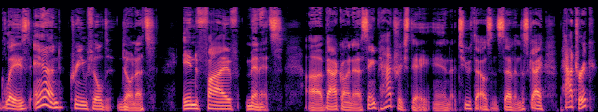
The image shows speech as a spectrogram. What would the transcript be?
glazed and cream filled donuts in five minutes uh, back on uh, St. Patrick's Day in 2007. This guy, Patrick,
